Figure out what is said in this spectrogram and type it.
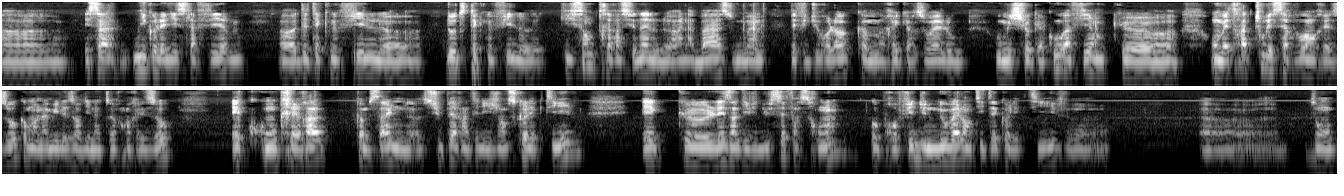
Euh, et ça, Nicolas Ellis l'affirme. Euh, des technophiles, euh, d'autres technophiles euh, qui semblent très rationnels à la base, ou même des futurologues comme Ray Kurzweil ou, Michio Kaku affirment que on mettra tous les cerveaux en réseau, comme on a mis les ordinateurs en réseau, et qu'on créera comme ça une super intelligence collective, et que les individus s'effaceront au profit d'une nouvelle entité collective euh, dont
